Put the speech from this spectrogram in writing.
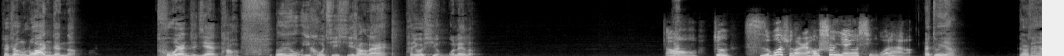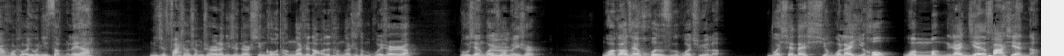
这正乱着呢。突然之间，他，哎呦，一口气吸上来，他又醒过来了。哦，就死过去了，然后瞬间又醒过来了。哎，对呀。然后大家伙说：“哎呦，你怎么了呀？你是发生什么事了？你是哪心口疼啊？是脑袋疼啊？是怎么回事啊？”卢县官说：“没事我刚才昏死过去了，我现在醒过来以后，我猛然间发现呢，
